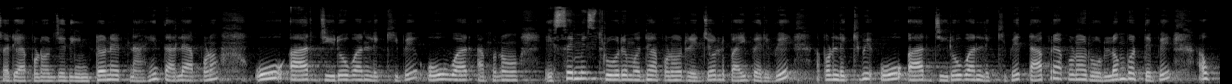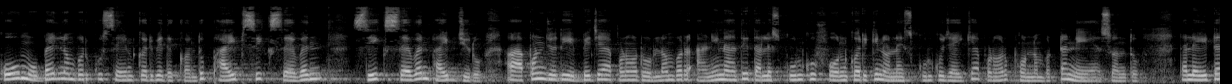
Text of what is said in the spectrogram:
ସରି ଆପଣଙ୍କର ଯଦି ଇଣ୍ଟରନେଟ୍ ନାହିଁ ତାହେଲେ ଆପଣ ଓ ଆର୍ ଜିରୋ ୱାନ୍ ଲେଖିବେ ଓ ଆର୍ ଆପଣ ଏସ୍ ଏମ୍ ଏସ୍ ଥ୍ରୁରେ ମଧ୍ୟ ଆପଣ ରେଜଲ୍ଟ ପାଇପାରିବେ ଆପଣ ଲେଖିବେ ଓ ଆର୍ ଜିରୋ ୱାନ୍ ଲେଖିବେ ତାପରେ ଆପଣ ରୋଲ୍ ନମ୍ବର ଦେବେ ଆଉ କେଉଁ ମୋବାଇଲ ନମ୍ବରକୁ ସେଣ୍ଡ କରିବେ ଦେଖନ୍ତୁ five six seven six seven five zero ଆଉ ଆପଣ ଯଦି ଏବେ ଯାଏ ଆପଣ ରୋଲ୍ ନମ୍ବର ଆଣିନାହାନ୍ତି ତାହେଲେ ସ୍କୁଲକୁ ଫୋନ୍ କରିକି ନହେଲେ ସ୍କୁଲକୁ ଯାଇକି ଆପଣଙ୍କର ଫୋନ୍ ନମ୍ବରଟା ନେଇ ଆସନ୍ତୁ ତାହେଲେ ଏଇଟା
